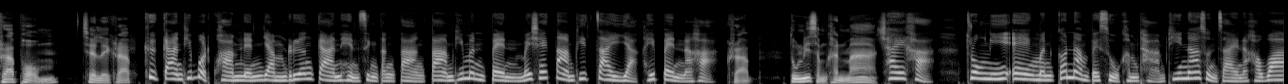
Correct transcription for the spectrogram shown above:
ครับผมเชิญเลยครับ คือการที่บทความเน้นย้ำเรื่องการเห็นสิ่งต่างๆ ตามที่มันเป็นไม่ใช่ตามที่ใจอยากให้เป็นนะคะ ครับ ตรงนี้สำคัญมาก ใช่ค่ะ ตรงนี้เองมันก็นำไปสู่คำถามที่น่าสนใจนะคะว่า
